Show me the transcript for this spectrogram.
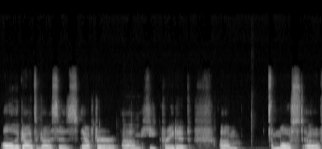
all the gods and goddesses after um, he created um, most of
